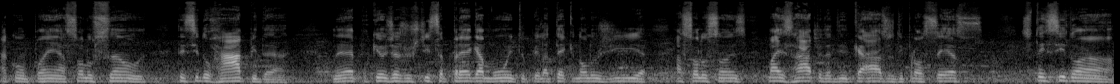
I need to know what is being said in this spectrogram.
acompanha a solução? Tem sido rápida, né? porque hoje a justiça prega muito pela tecnologia, as soluções mais rápidas de casos, de processos. Isso tem sido uma,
